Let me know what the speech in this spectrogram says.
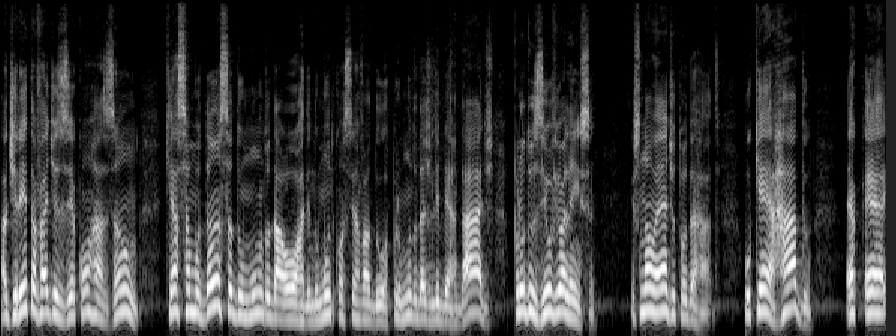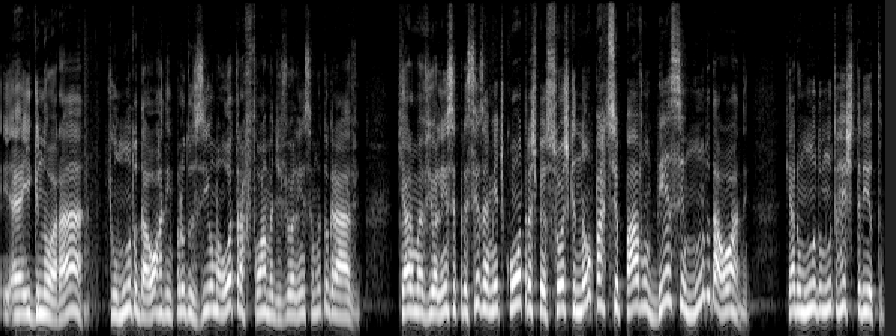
A direita vai dizer com razão que essa mudança do mundo da ordem, do mundo conservador para o mundo das liberdades, produziu violência. Isso não é de todo errado. O que é errado é, é, é ignorar que o mundo da ordem produzia uma outra forma de violência muito grave, que era uma violência precisamente contra as pessoas que não participavam desse mundo da ordem, que era um mundo muito restrito.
